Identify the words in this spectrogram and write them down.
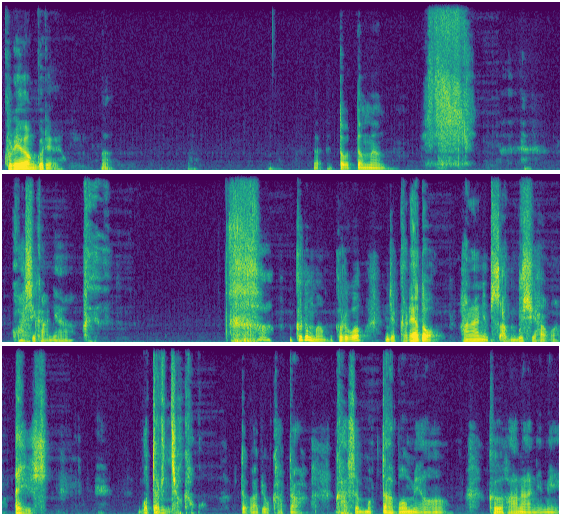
그래요 안 그래요? 또 뜨면 과식 아니야? 아, 그런 마음. 그리고 이제 그래도 하나님 싹 무시하고 에이씨 못 들은 척하고 떠가지고 갔다 가서 먹다 보면 그 하나님이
